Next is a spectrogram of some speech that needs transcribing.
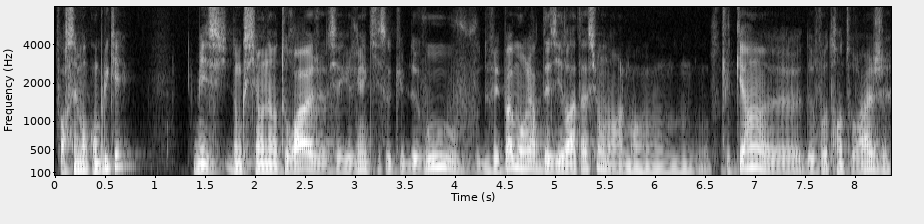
forcément compliqués. Mais donc, si on a un entourage, s'il y a quelqu'un qui s'occupe de vous, vous ne devez pas mourir de déshydratation normalement. Quelqu'un euh, de votre entourage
